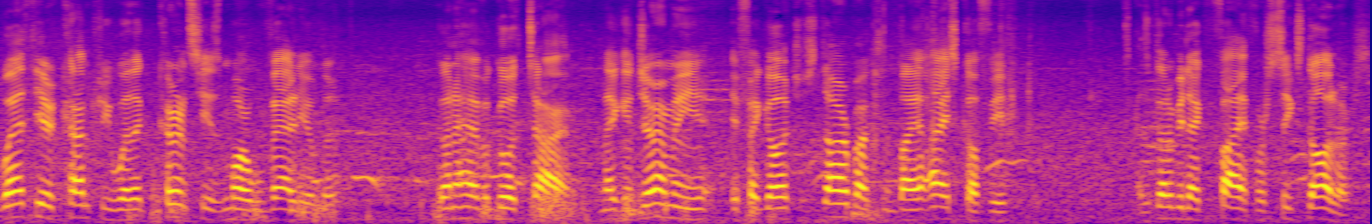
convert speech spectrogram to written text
wealthier country where the currency is more valuable, gonna have a good time. Like in Germany, if I go to Starbucks and buy iced coffee, it's gonna be like five or six dollars.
